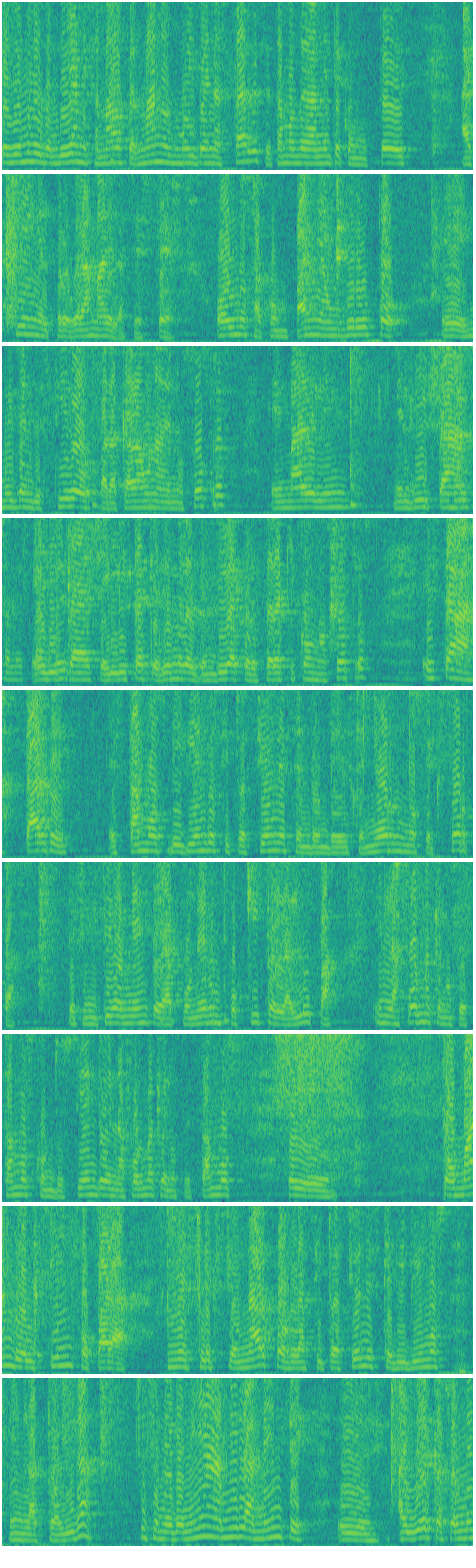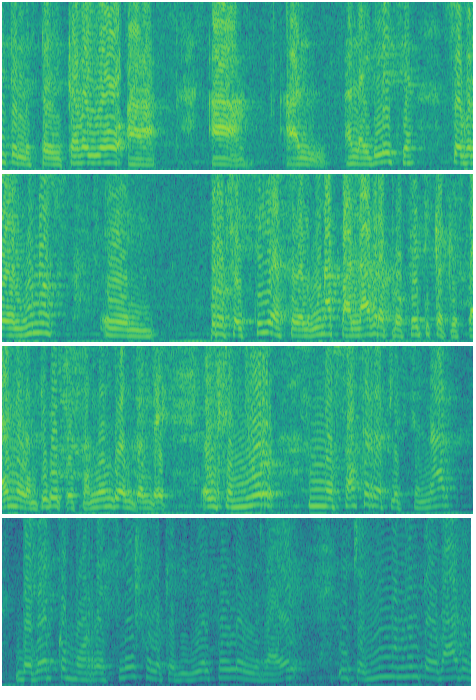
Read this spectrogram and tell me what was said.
Que Dios me los bendiga, mis amados hermanos. Muy buenas tardes. Estamos nuevamente con ustedes aquí en el programa de las Esther. Hoy nos acompaña un grupo eh, muy bendecido para cada una de nosotras. Eh, Madeline, Melvisa, Erika, Sheilita, que Dios me los bendiga por estar aquí con nosotros. Esta tarde estamos viviendo situaciones en donde el Señor nos exhorta definitivamente a poner un poquito la lupa en la forma que nos estamos conduciendo, en la forma que nos estamos eh, tomando el tiempo para reflexionar por las situaciones que vivimos en la actualidad. Y se me venía a mí la mente, eh, ayer casualmente les predicaba yo a, la iglesia sobre algunas em, profecías o alguna palabra profética que está en el Antiguo Testamento en donde el Señor nos hace reflexionar de ver como reflejo lo que vivió el pueblo de Israel y que en un momento dado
